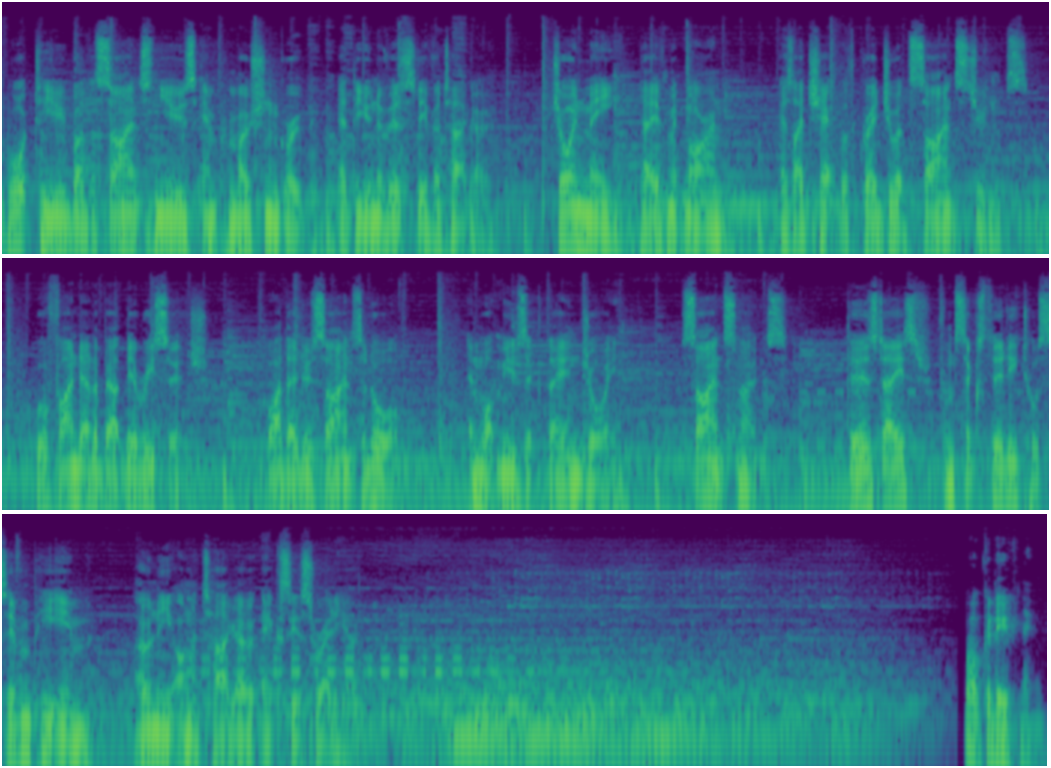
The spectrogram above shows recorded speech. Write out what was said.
brought to you by the Science News and Promotion Group at the University of Otago. Join me, Dave McMorrin, as I chat with graduate science students. We'll find out about their research, why they do science at all, and what music they enjoy. Science Notes, Thursdays from 6:30 till 7 p.m. only on Otago Access Radio. Well, good evening,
